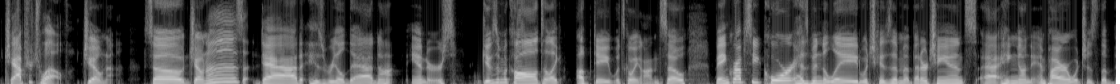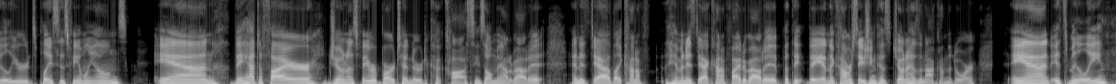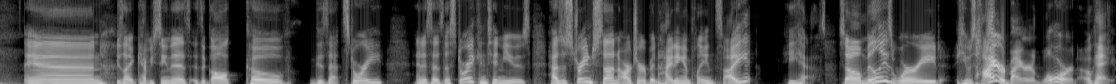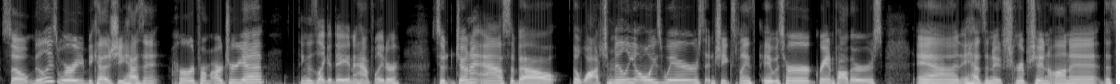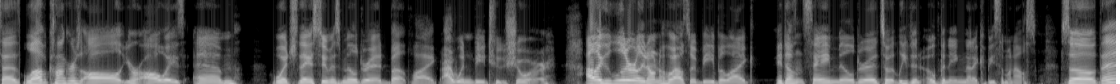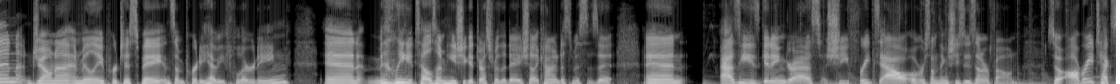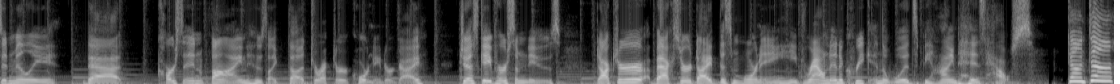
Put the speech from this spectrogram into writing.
Chapter 12 Jonah. So Jonah's dad, his real dad, not Anders, gives him a call to like update what's going on. So, bankruptcy court has been delayed, which gives them a better chance at hanging on to Empire, which is the billiards place his family owns and they had to fire Jonah's favorite bartender to cut costs. He's all mad about it, and his dad like kind of him and his dad kind of fight about it, but they they end the conversation because Jonah has a knock on the door, and it's Millie, and she's like, "Have you seen this? It's a Gull Cove Gazette story." And it says the story continues. Has a strange son, Archer, been hiding in plain sight? He has. So Millie's worried. He was hired by her. Lord. Okay. So Millie's worried because she hasn't heard from Archer yet think it was like a day and a half later. So Jonah asks about the watch Millie always wears, and she explains it was her grandfather's, and it has an inscription on it that says, Love conquers all, you're always M, which they assume is Mildred, but like, I wouldn't be too sure. I like literally don't know who else it would be, but like, it doesn't say Mildred, so it leaves an opening that it could be someone else. So then Jonah and Millie participate in some pretty heavy flirting, and Millie tells him he should get dressed for the day. She like kind of dismisses it, and as he's getting dressed, she freaks out over something she sees on her phone. So Aubrey texted Millie that Carson Fine, who's like the director coordinator guy, just gave her some news. Dr. Baxter died this morning. He drowned in a creek in the woods behind his house. Dun dun!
